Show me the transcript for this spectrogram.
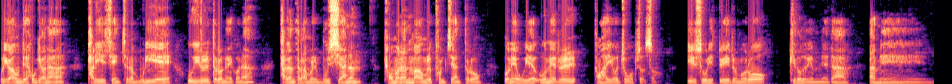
우리 가운데 혹여나 바리새인처럼 우리의 의의를 드러내거나 다른 사람을 무시하는 교만한 마음을 품지 않도록 은혜 위에 은혜를 더하여 주옵소서. 예수 그리스도의 이름으로 기도드립니다. 아멘.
